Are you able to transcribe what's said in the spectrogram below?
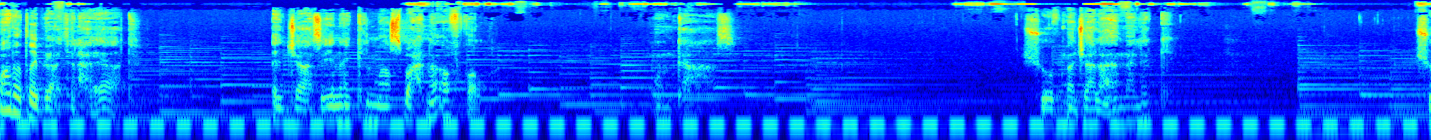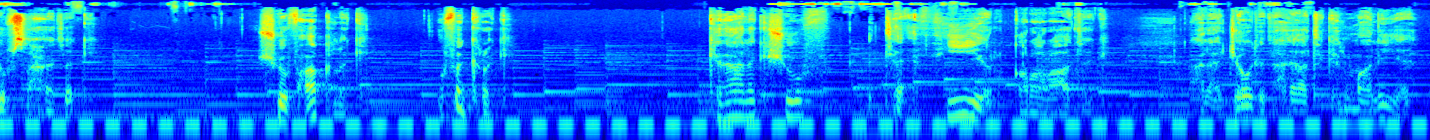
هذا طبيعة الحياة. الجاهزين كل ما أصبحنا أفضل. ممتاز شوف مجال عملك. شوف صحتك. شوف عقلك وفكرك. كذلك شوف تأثير قراراتك على جودة حياتك المالية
